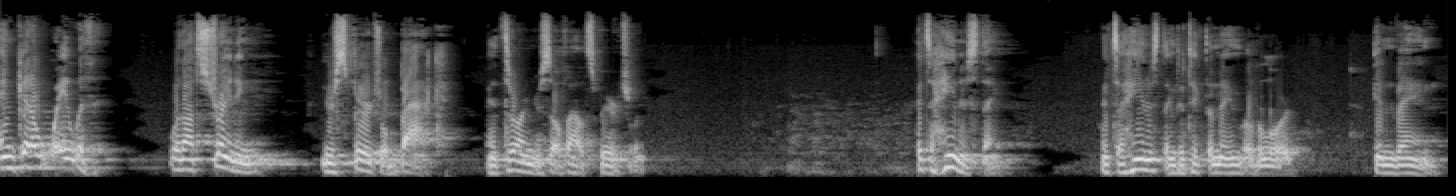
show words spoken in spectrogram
and get away with it without straining your spiritual back and throwing yourself out spiritually. It's a heinous thing. It's a heinous thing to take the name of the Lord in vain.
